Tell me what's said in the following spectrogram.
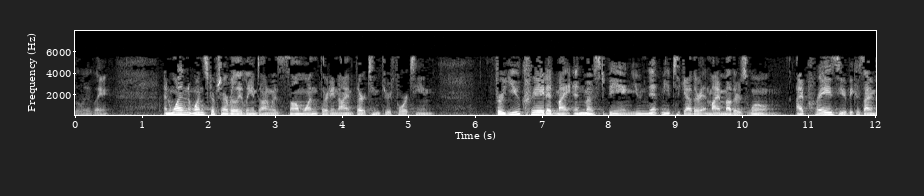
Absolutely. And one, one scripture I really leaned on was Psalm 139, 13 through 14. For you created my inmost being. You knit me together in my mother's womb. I praise you because I am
